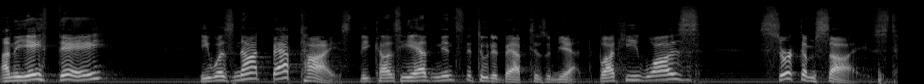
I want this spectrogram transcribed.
On the eighth day, he was not baptized because he hadn't instituted baptism yet, but he was circumcised.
